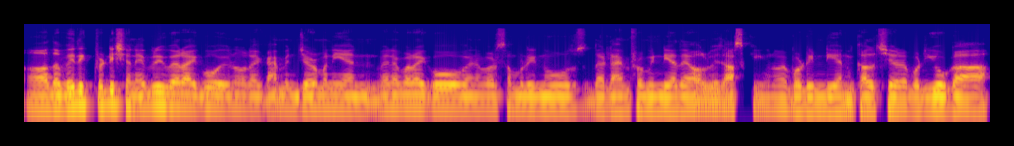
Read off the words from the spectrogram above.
uh, the Vedic tradition everywhere I go. You know, like I'm in Germany, and whenever I go, whenever somebody knows that I'm from India, they're always asking, you know, about Indian culture, about yoga.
